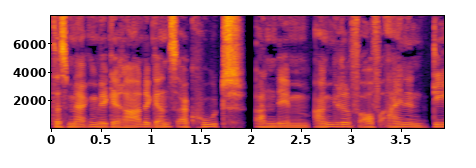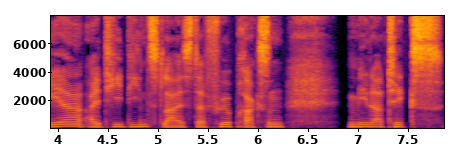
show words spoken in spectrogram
das merken wir gerade ganz akut an dem Angriff auf einen der IT-Dienstleister für Praxen, Medatix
